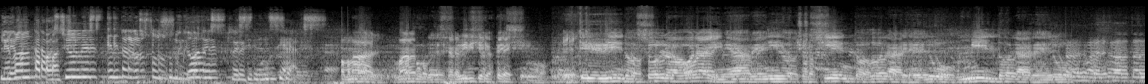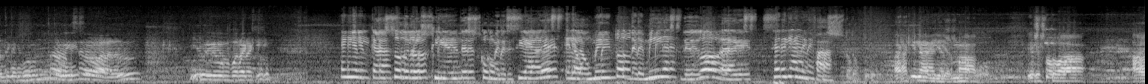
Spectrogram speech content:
levanta pasiones entre los consumidores residenciales. Mal, mal porque el servicio es pésimo. Estoy viviendo solo ahora y me han venido 800 dólares de luz, 1000 dólares de luz. Me parece bastante injusto, a mí se me va la luz. Yo vivo por aquí. En el caso de los clientes comerciales, el aumento de miles de dólares sería nefasto. Aquí nadie es mago. Esto va a,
